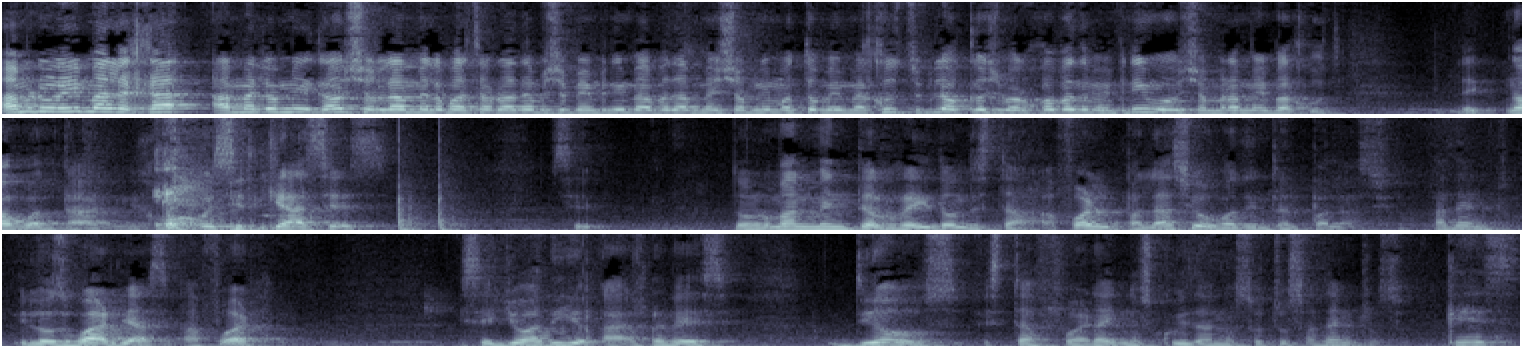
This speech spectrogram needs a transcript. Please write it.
אמרו לאמא לך, אמר לו מגאו שעולם מלא בשר אדם שבפנים ועבדיו משמרים אותו מבחוץ ובלא הקדוש ברוך הוא עבדיו מבפנים ושמרם מבחוץ. No aguantaron. Dijo, ¿me puedes decir qué haces? Sí. Normalmente el rey, ¿dónde está? ¿Afuera del palacio o adentro del palacio? Adentro. Y los guardias, afuera. Dice, yo a Dios, al revés. Dios está afuera y nos cuida a nosotros adentro. ¿Qué, es,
